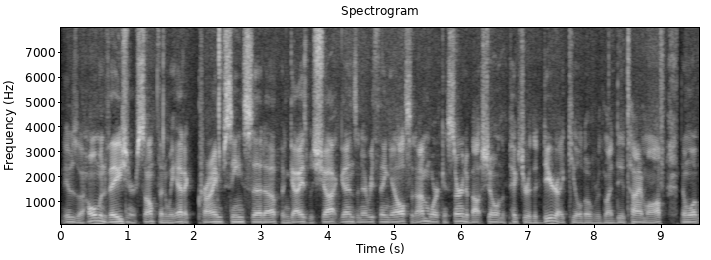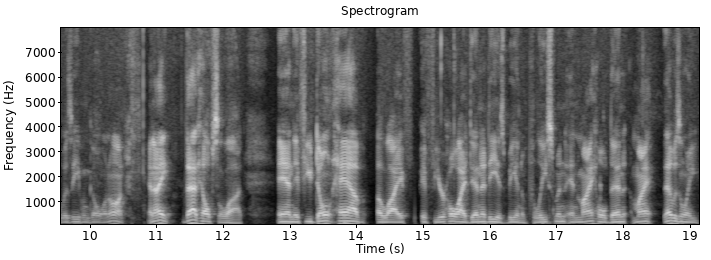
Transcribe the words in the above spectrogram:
it was a home invasion or something. We had a crime scene set up, and guys with shotguns and everything else. And I'm more concerned about showing the picture of the deer I killed over my time off than what was even going on. And I that helps a lot. And if you don't have a life, if your whole identity is being a policeman, and my whole den- my that was only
